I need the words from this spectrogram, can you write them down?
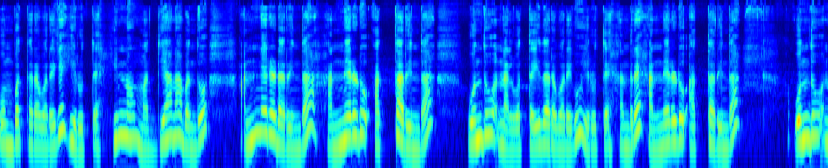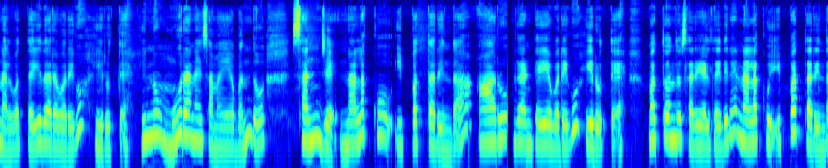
ಒಂಬತ್ತರವರೆಗೆ ಇರುತ್ತೆ. ಇನ್ನು ಮಧ್ಯಾಹ್ನ ಬಂದು ಹನ್ನೆರಡರಿಂದ ಹನ್ನೆರಡು ಹತ್ತರಿಂದ ಒಂದು ನಲವತ್ತೈದರವರೆಗೂ ಇರುತ್ತೆ. ಅಂದರೆ ಹನ್ನೆರಡು ಹತ್ತರಿಂದ ಒಂದು ನಲವತ್ತೈದರವರೆಗೂ ಇರುತ್ತೆ. ಇನ್ನು ಮೂರನೇ ಸಮಯ ಬಂದು ಸಂಜೆ ನಾಲ್ಕು ಇಪ್ಪತ್ತರಿಂದ ಆರು ಗಂಟೆಯವರೆಗೂ ಇರುತ್ತೆ. ಮತ್ತೊಂದು ಸರಿ ಹೇಳ್ತಾ ಇದ್ದೀನಿ. ನಾಲ್ಕು ಇಪ್ಪತ್ತರಿಂದ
